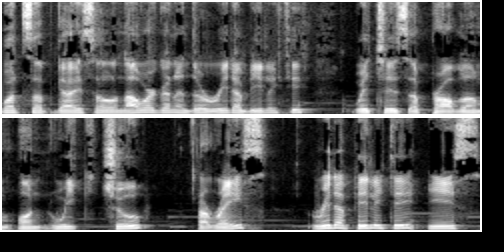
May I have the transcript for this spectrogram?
What's up guys? So now we're gonna do readability, which is a problem on week 2 arrays. Readability is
